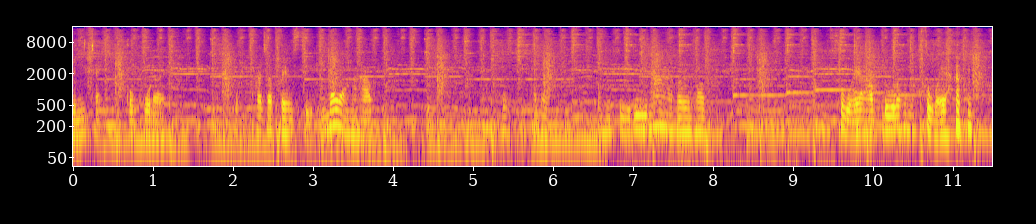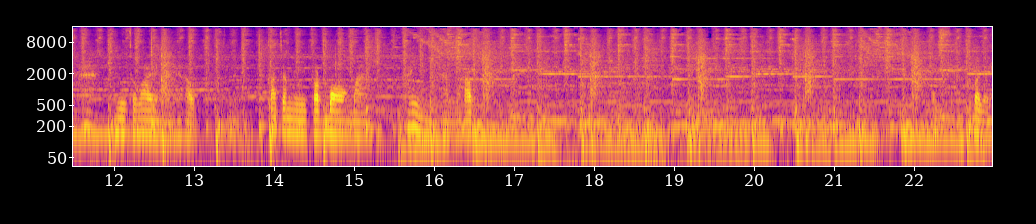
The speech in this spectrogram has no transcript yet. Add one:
ยิ้มแฉ่งโกกูเลย ก็จะเป็นสีม่วงนะครับโอ้โหเขาแบบสีดีมากเลยครับ สวยครับดูแล้วมันสวย รู้จะว่ายังไงนะครับ ก็จะมีกระบองมาให้หนึ่งอันนะครับเอาเข้าไปเลย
